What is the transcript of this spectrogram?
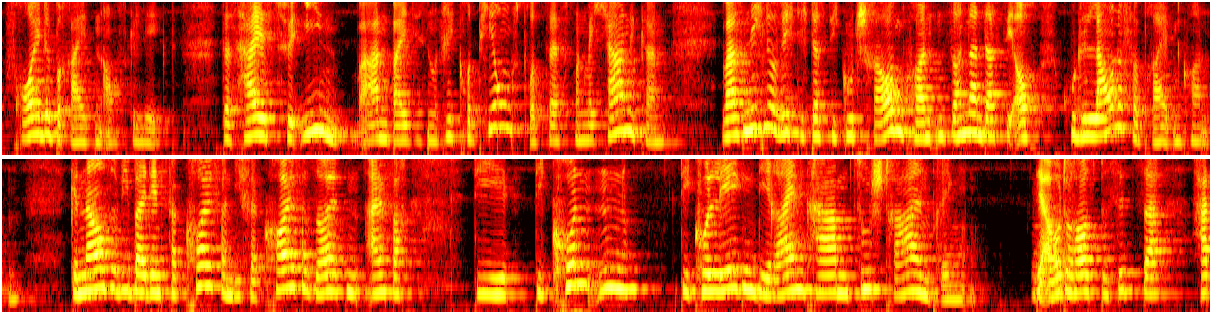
Freude bereiten ausgelegt. Das heißt, für ihn waren bei diesem Rekrutierungsprozess von Mechanikern, war es nicht nur wichtig, dass die gut schrauben konnten, sondern dass sie auch gute Laune verbreiten konnten. Genauso wie bei den Verkäufern. Die Verkäufer sollten einfach die, die Kunden, die Kollegen, die reinkamen, zum Strahlen bringen. Der Autohausbesitzer hat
